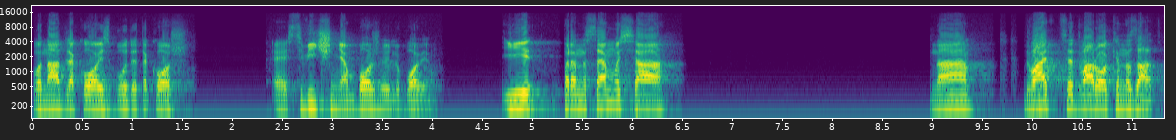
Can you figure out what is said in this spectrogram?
вона для когось буде також е, свідченням Божої любові. І перенесемося на 22 роки назад.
